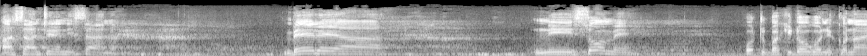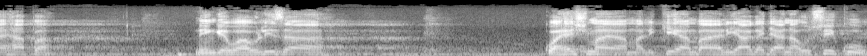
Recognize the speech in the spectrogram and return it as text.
Asanteni sana. Mbele ya nisome hotuba kidogo niko naye hapa, ningewauliza kwa heshima ya Malikia ambaye aliaga jana usiku,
